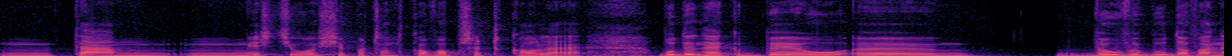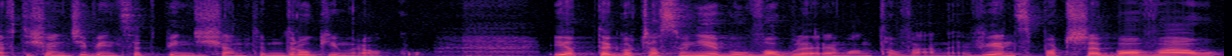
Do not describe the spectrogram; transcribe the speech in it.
mm, tam mm, mieściło się początkowo przedszkole. Budynek był, był wybudowany w 1952 roku i od tego czasu nie był w ogóle remontowany, więc potrzebował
